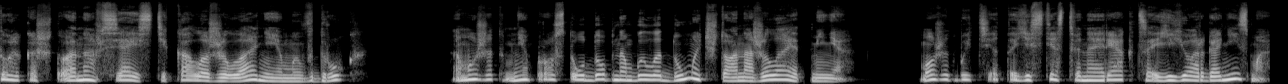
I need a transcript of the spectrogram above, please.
Только что она вся истекала желанием, и вдруг... А может, мне просто удобно было думать, что она желает меня? Может быть, это естественная реакция ее организма?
